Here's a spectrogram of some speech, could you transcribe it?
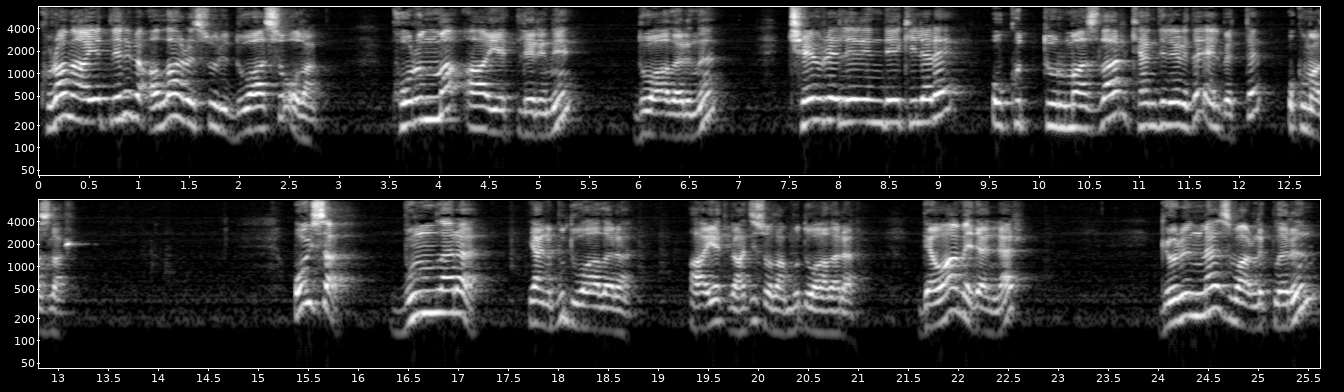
Kur'an ayetleri ve Allah Resulü duası olan korunma ayetlerini, dualarını çevrelerindekilere okutturmazlar, kendileri de elbette okumazlar. Oysa bunlara yani bu dualara, ayet ve hadis olan bu dualara devam edenler görünmez varlıkların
